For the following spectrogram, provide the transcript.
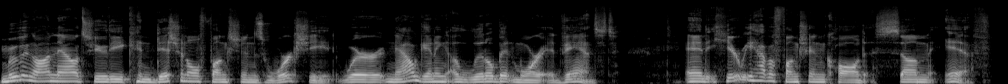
Moving on now to the conditional functions worksheet, we're now getting a little bit more advanced. And here we have a function called SUMIF.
